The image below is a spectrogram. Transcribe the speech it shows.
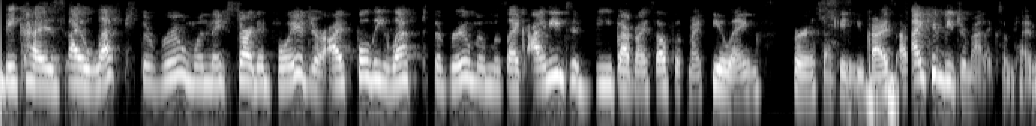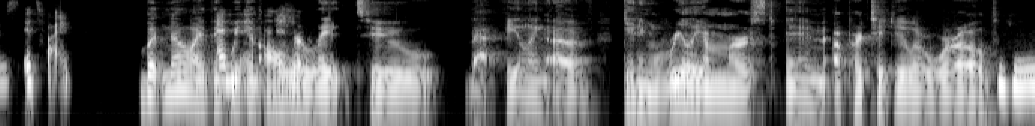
because I left the room when they started Voyager. I fully left the room and was like, I need to be by myself with my feelings for a second, you guys. I can be dramatic sometimes. It's fine. But no, I think and, we can all relate to that feeling of getting really immersed in a particular world mm-hmm.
